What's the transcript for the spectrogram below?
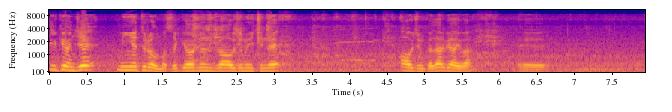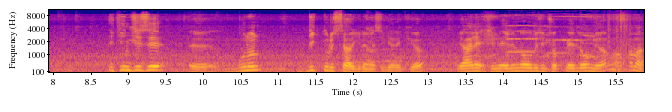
ilk önce minyatür olması. Gördüğünüz gibi avucumun içinde avucum kadar bir hayvan. Ee, ikincisi e, bunun dik duruş sergilemesi gerekiyor. Yani şimdi elinde olduğu için çok belli olmuyor ama, ama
